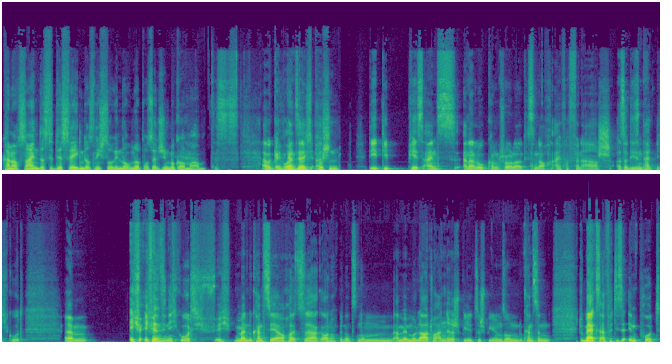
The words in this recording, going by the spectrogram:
Kann auch sein, dass sie deswegen das nicht so in 100% hinbekommen haben. Das ist, aber Die ganz das ehrlich, äh, pushen. Die, die PS1 Analog-Controller, die sind auch einfach für den Arsch. Also die sind halt nicht gut. Ähm, ich ich finde sie nicht gut. Ich, ich meine, du kannst sie ja heutzutage auch noch benutzen, um am Emulator andere Spiele zu spielen und so. Und du kannst dann, du merkst einfach, dieser Input,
